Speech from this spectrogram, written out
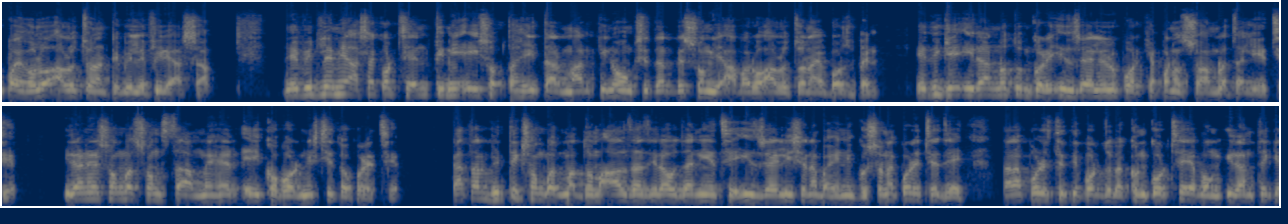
উপায় হলো আলোচনা টেবিলে ফিরে আসা। ডেভিড লেমি আশা করছেন, তিনি এই সপ্তাহেই তার মার্কিন অংশীদারদের সঙ্গে আবারও আলোচনায় বসবেন। এদিকে ইরান নতুন করে ইসরায়েলের উপর ক্ষেপণাস্ত্র হামলা চালিয়েছে। ইরানের সংবাদ সংস্থা মেহের এই খবর নিশ্চিত করেছে। কাতার ভিত্তিক সংবাদ মাধ্যম আল জাজিরাও জানিয়েছে, ইসরায়েলি সেনাবাহিনী ঘোষণা করেছে যে তারা পরিস্থিতি পর্যবেক্ষণ করছে এবং ইরান থেকে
